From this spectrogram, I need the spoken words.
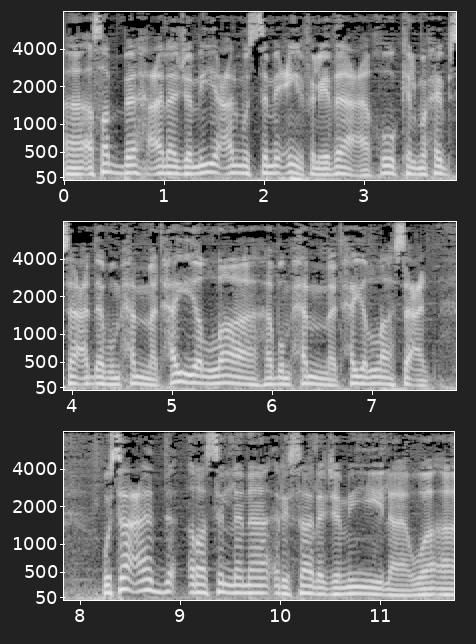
آه، أصبح على جميع المستمعين في الإذاعة. أخوك المحب سعد أبو محمد. حي الله أبو محمد. حي الله سعد. وسعد راسل لنا رسالة جميلة و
